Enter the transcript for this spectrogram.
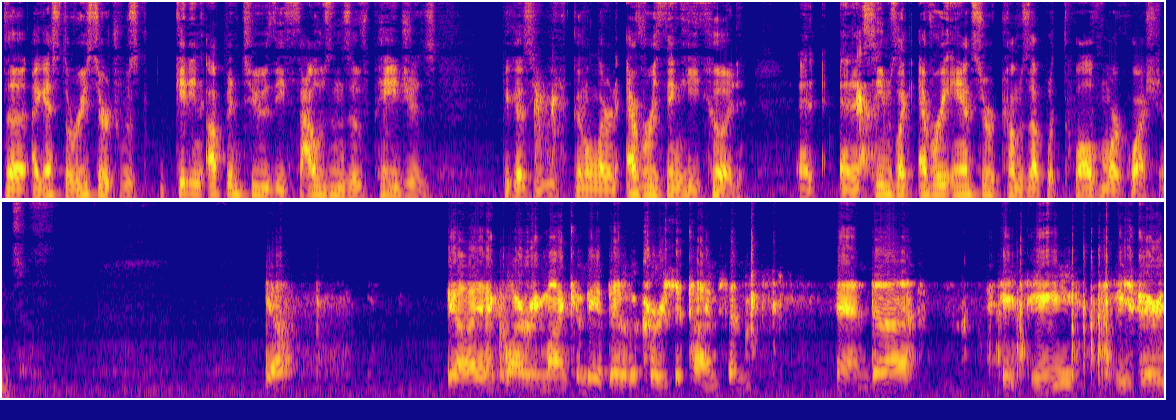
the I guess the research was getting up into the thousands of pages because he was going to learn everything he could. And and it seems like every answer comes up with 12 more questions. Yeah. Yeah, an inquiring mind can be a bit of a curse at times, and and uh, he, he he's very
